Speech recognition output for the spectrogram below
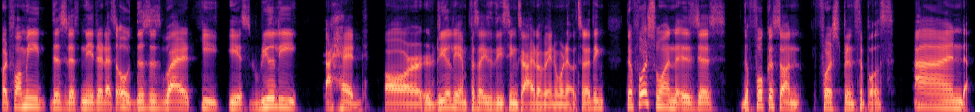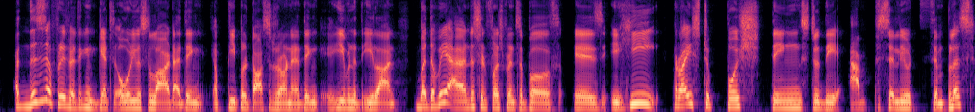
but for me, this resonated as, oh, this is where he is really ahead or really emphasizes these things ahead of anyone else. So I think the first one is just the focus on first principles. And this is a phrase I think gets overused a lot. I think uh, people toss it around. I think even with Elon. But the way I understood first principles is he tries to push things to the absolute simplest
